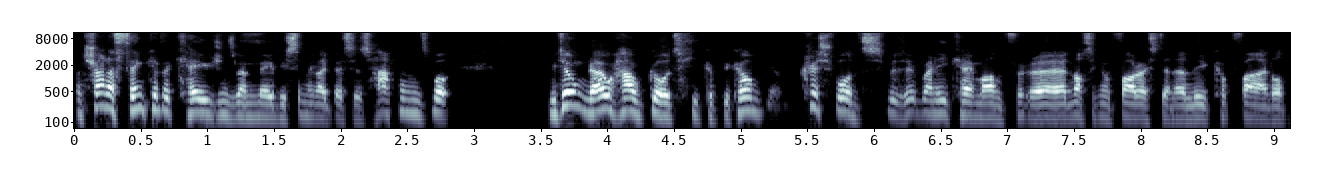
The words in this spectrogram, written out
I'm trying to think of occasions when maybe something like this has happened, but we don't know how good he could become. Chris Woods was it when he came on for uh, Nottingham Forest in a League Cup final,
